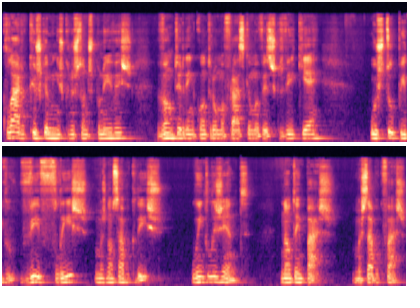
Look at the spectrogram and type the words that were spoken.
Claro que os caminhos que nos estão disponíveis vão ter de encontro uma frase que eu uma vez escrevi que é o estúpido vive feliz, mas não sabe o que diz. O inteligente não tem paz, mas sabe o que faz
